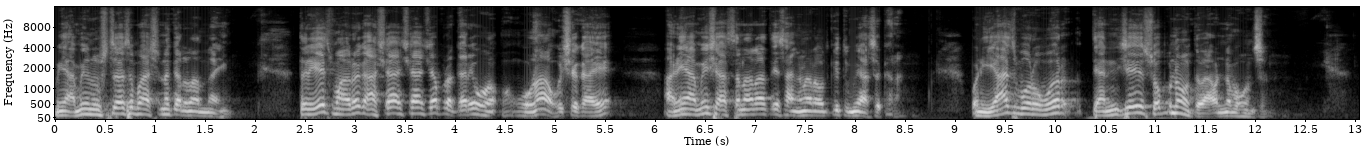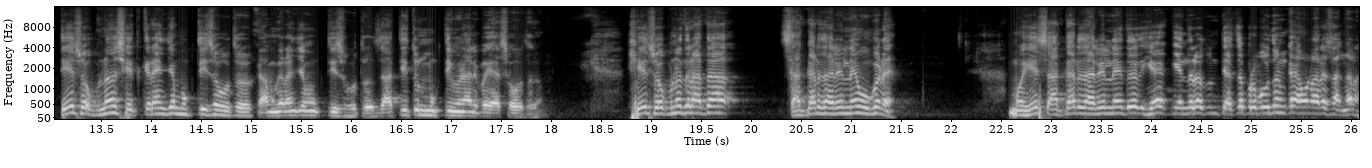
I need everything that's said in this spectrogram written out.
मी आम्ही नुसतं असं भाषणं करणार नाही. तर हे स्मारक अशा अशा अशा प्रकारे हो होणं आवश्यक आहे. आणि आम्ही शासनाला ते सांगणार आहोत की तुम्ही असं करा. पण याचबरोबर त्यांचे स्वप्न होतं अण्णाभाऊंचं ते स्वप्न शेतकऱ्यांच्या मुक्तीचं होतं कामगारांच्या मुक्तीचं होतं जातीतून मुक्ती मिळाली पाहिजे असं होतं. हे स्वप्न तर आता साकार झालेलं नाही उघड आहे. मग हे साकार झालेलं नाही तर ह्या केंद्रातून त्याचं प्रबोधन काय होणार आहे सांगा ना.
